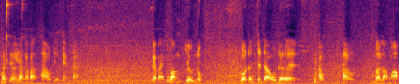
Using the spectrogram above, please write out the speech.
mình sẽ hướng dẫn các bạn tháo đĩa cách ra các bạn vẫn giữ nút cố định trên đầu để tháo tháo nó lỏng ốc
